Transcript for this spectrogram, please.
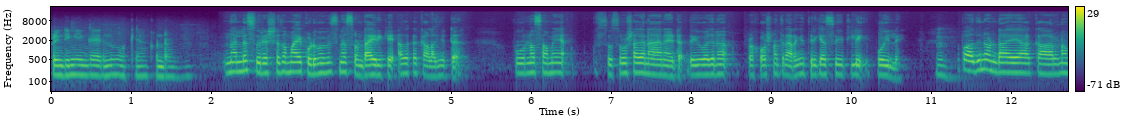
പ്രിന്റിംഗ് ഇങ്ക് ആയിരുന്നു നോക്കിയാണ് കൊണ്ടുവന്നത്. നല്ല സുരക്ഷിതമായ കുടുംബ ബിസിനസ് ഉണ്ടായിരിക്കെ അതൊക്കെ കളഞ്ഞിട്ട്. പൂർണസമയ ശുശ്രൂഷകനാകാനായിട്ട് ദൈവവചന പ്രഘോഷണത്തിന് ഇറങ്ങിത്തിരിക്കാൻ സ്വീറ്റ്ലി പോയില്ലേ? അപ്പോൾ അതിനുണ്ടായ കാരണം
